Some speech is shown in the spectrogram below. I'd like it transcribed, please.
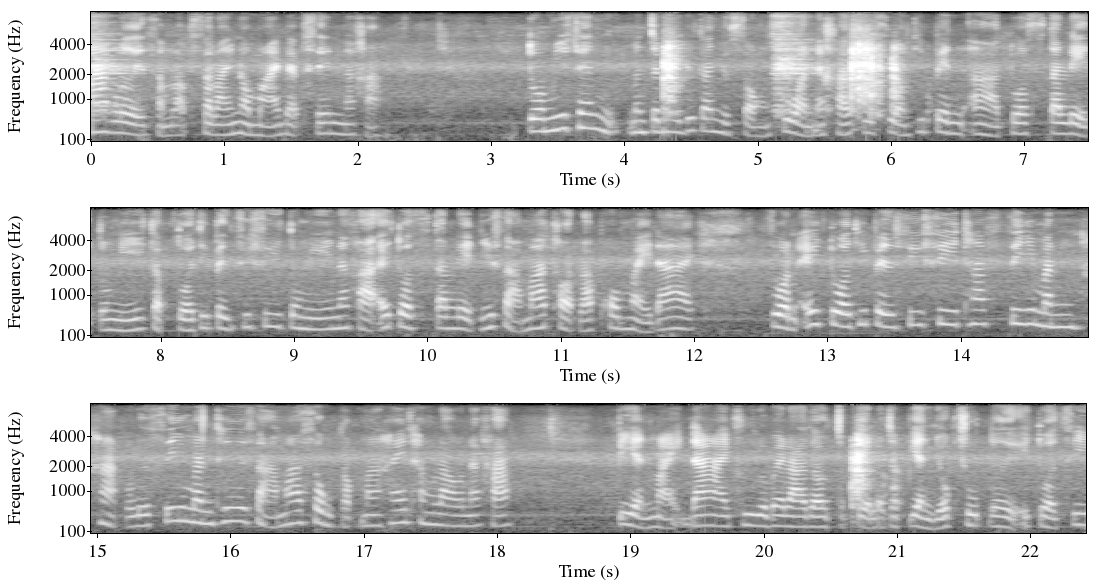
มากเลยสำหรับสไลด์หน่อไม้แบบเส้นนะคะ ตัวมีดเส้นมันจะมีด้วยกันอยู่ 2 ส่วนนะคะคือส่วนที่เป็นตัวสแตนเลสตรงนี้กับตัวที่เป็นซี่ๆตรงนี้นะคะไอตัวสแตนเลสนี้สามารถถอดรับคมใหม่ได้ ส่วนไอตัวที่เป็นซี่ๆถ้าซี่มันหักหรือซี่มันทื่อสามารถส่งกลับมาให้ทางเรานะคะ ปลี่ยนใหม่ได้ คือเวลาเราจะเปลี่ยนเราจะเปลี่ยนยกชุดเลยไอตัวซี่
